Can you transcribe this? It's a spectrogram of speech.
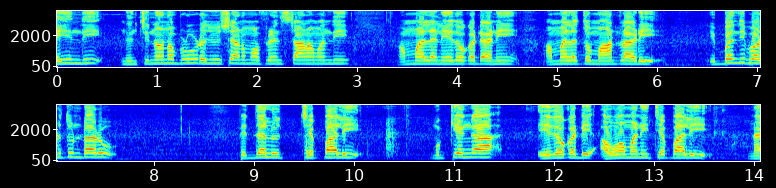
అయ్యింది నేను చిన్న ఉన్నప్పుడు కూడా చూశాను మా ఫ్రెండ్స్ చాలామంది అమ్మాయిలని ఏదో ఒకటి అని అమ్మాయిలతో మాట్లాడి ఇబ్బంది పడుతుంటారు. పెద్దలు చెప్పాలి. ముఖ్యంగా ఏదో ఒకటి అవ్వమని చెప్పాలి. నా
